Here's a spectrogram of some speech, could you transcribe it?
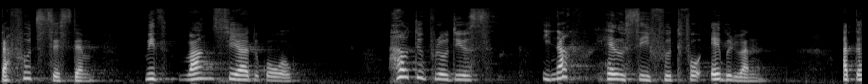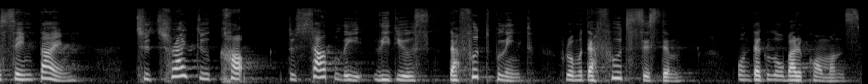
the food system with one shared goal how to produce enough healthy food for everyone. At the same time, to try to, cut, to sharply reduce the footprint from the food system on the global commons.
